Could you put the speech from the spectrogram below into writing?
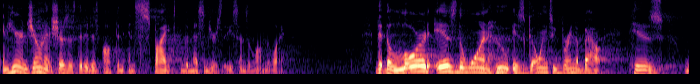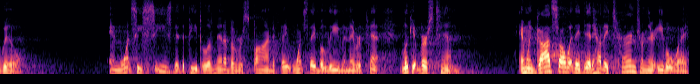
And here in Jonah, it shows us that it is often in spite of the messengers that He sends along the way. That the Lord is the one who is going to bring about His will. And once he sees that the people of Nineveh respond, if they once they believe and they repent, look at verse 10. And when God saw what they did, how they turned from their evil way,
